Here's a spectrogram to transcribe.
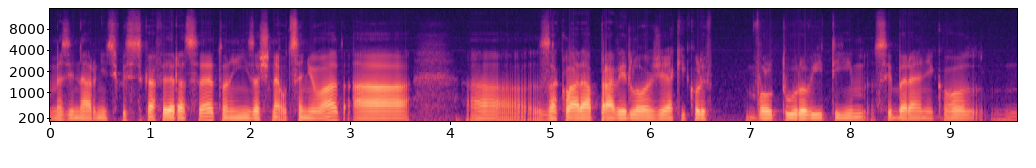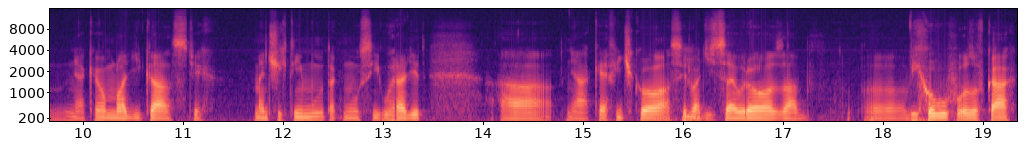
Mezinárodní cyklistická federace, to nyní začne oceňovat a, a zakládá pravidlo, že jakýkoliv voltourový tým si bere někoho, nějakého mladíka z těch menších týmů, tak musí uhradit a nějaké fíčko, asi 2000 hmm. euro za uh, výchovu v uvozovkách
